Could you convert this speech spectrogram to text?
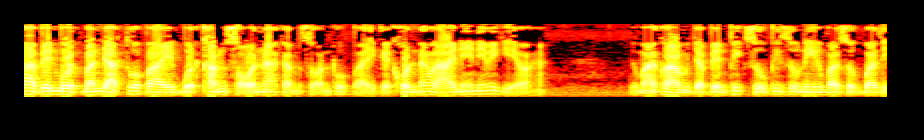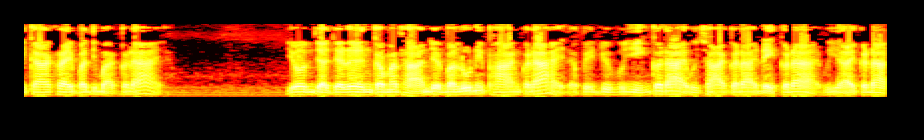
ถ้าเป็นบทบัญญัติทั่วไป บทคำสอนนะคำสอนทั่วไปแก่คนทั้งหลายนี่นี่ไม่เกี่ยวฮะคือหมายความจะเป็นภิกษุภิกษุณีบาสุกบาสิกาใครปฏิบัติก็ได้ โยมจะเจริญกรรมฐานจนบรรลุนิพพานก็ได้แต่เป็นอยู่ผู้หญิงก็ได้ ผู้ชายก็ได้ เด็กก็ได้ ผู้ใหญ่ก็ได้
